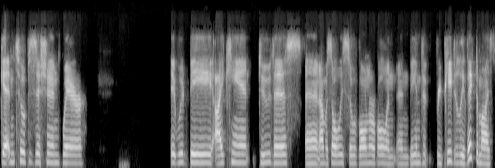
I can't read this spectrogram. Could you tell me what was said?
get into a position where it would be, I can't do this. And I was always so vulnerable and, and being v- repeatedly victimized.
